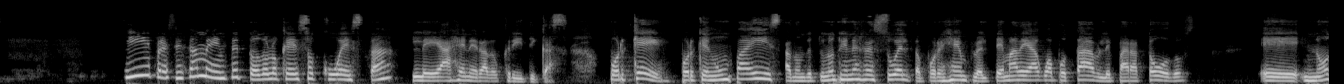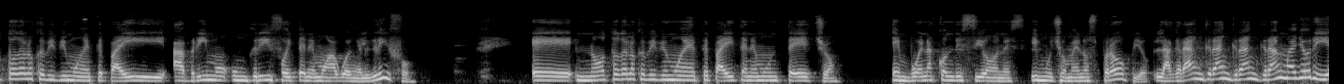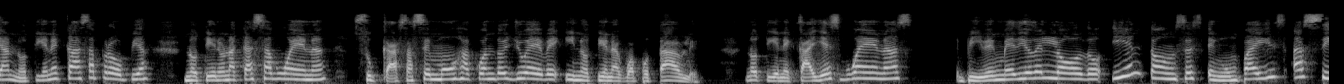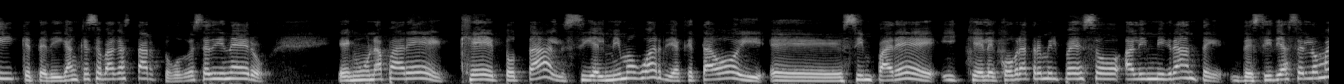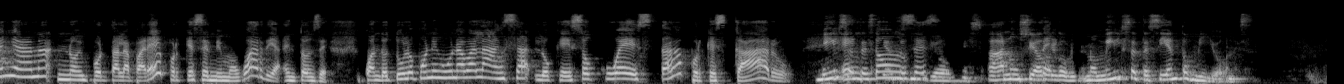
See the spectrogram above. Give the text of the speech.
Y precisamente todo lo que eso cuesta le ha generado críticas. ¿Por qué? Porque en un país a donde tú no tienes resuelto, por ejemplo, el tema de agua potable para todos, eh, no todos los que vivimos en este país abrimos un grifo y tenemos agua en el grifo. Eh, no todos los que vivimos en este país tenemos un techo en buenas condiciones y mucho menos propio. La gran, gran, gran, gran mayoría no tiene casa propia, no tiene una casa buena, su casa se moja cuando llueve y no tiene agua potable, no tiene calles buenas, vive en medio del lodo y entonces en un país así que te digan que se va a gastar todo ese dinero en una pared que total, si el mismo guardia que está hoy eh, sin pared y que le cobra tres mil pesos al inmigrante decide hacerlo mañana, no importa la pared porque es el mismo guardia. Entonces, cuando tú lo pones en una balanza, lo que eso cuesta, porque es caro. 1.700 millones, ha anunciado el gobierno, 1.700 millones.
